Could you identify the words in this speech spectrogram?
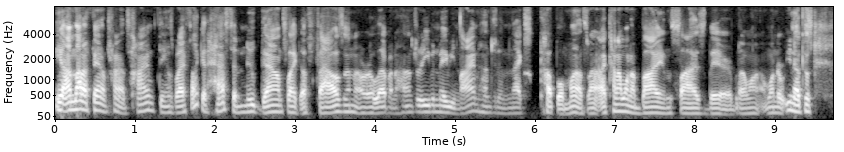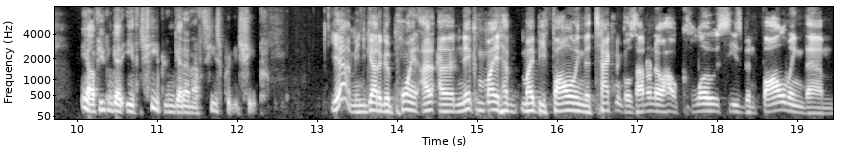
Yeah, you know, I'm not a fan of trying to time things, but I feel like it has to nuke down to like a thousand or eleven hundred, even maybe nine hundred in the next couple months. And I, I kind of want to buy in size there, but I want I wonder, you know, because you know, if you can get ETH cheap, you can get NFTs pretty cheap. Yeah, I mean, you got a good point. I, uh, Nick might have might be following the technicals. I don't know how close he's been following them.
